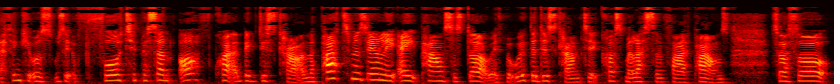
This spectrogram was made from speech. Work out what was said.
I think it was was it 40% off? Quite a big discount. And the pattern was only eight pounds to start with but with the discount it cost me less than five pounds. So I thought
